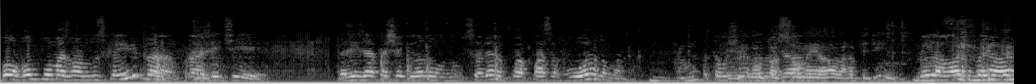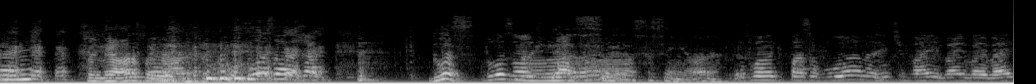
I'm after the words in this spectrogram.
bom, vamos pôr mais uma música aí pra, pra gente. A gente já tá chegando. No, você vendo que passa voando, mano? Então, Nós estamos chegando Vamos passar já. meia hora rapidinho? Meia hora foi meia hora, né? Foi meia hora, foi meia hora. Foi meia hora. Duas horas já. Duas? Duas horas que passa. Nossa senhora. Eu falando que passa voando, a gente vai, vai, vai, vai.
